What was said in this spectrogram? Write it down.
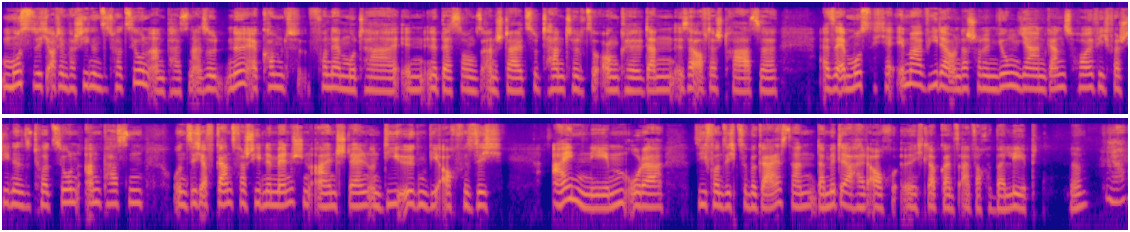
musste sich auch den verschiedenen Situationen anpassen. Also, ne, er kommt von der Mutter in, in eine Besserungsanstalt zu Tante, zu Onkel, dann ist er auf der Straße. Also er muss sich ja immer wieder und das schon in jungen Jahren ganz häufig verschiedenen Situationen anpassen und sich auf ganz verschiedene Menschen einstellen und die irgendwie auch für sich einnehmen oder sie von sich zu begeistern, damit er halt auch, äh, ich glaube, ganz einfach überlebt. Ne? Ja.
